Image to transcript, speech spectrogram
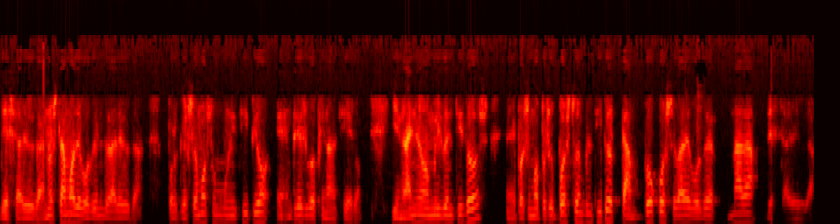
de esa deuda. No estamos devolviendo la deuda, porque somos un municipio en riesgo financiero. Y en el año 2022, en el próximo presupuesto, en principio, tampoco se va a devolver nada de esta deuda.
